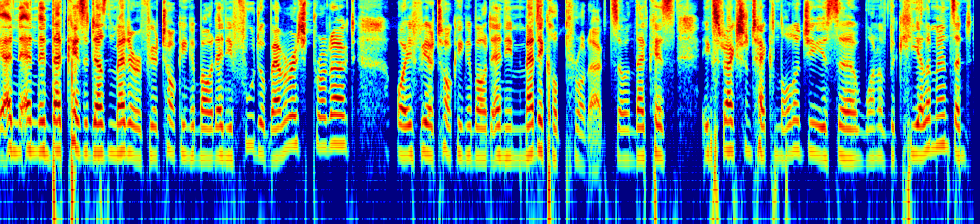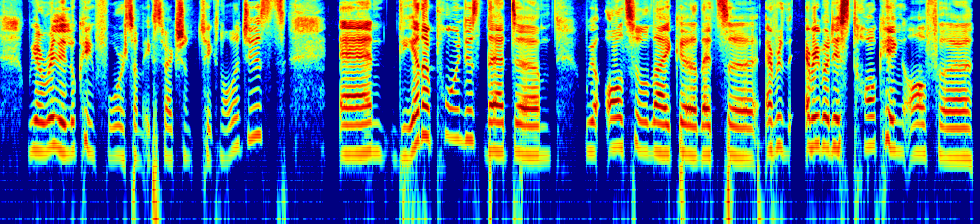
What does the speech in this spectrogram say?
and, and in that case, it doesn't matter if you're talking about any food or beverage product or if we are talking about any medical product. So in that case, extraction technology is uh, one of the key elements, and we are really looking for some extraction technologists. And the other point is that um, we're also like uh, that's uh, every everybody's talking of uh,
